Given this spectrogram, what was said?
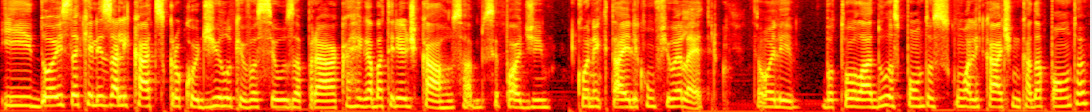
e dois daqueles alicates crocodilo que você usa para carregar bateria de carro, sabe? Você pode conectar ele com fio elétrico. Então ele botou lá duas pontas com alicate em cada ponta.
